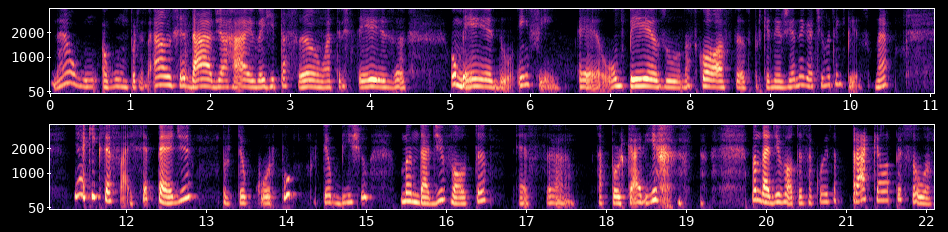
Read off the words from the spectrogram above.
né? Algum, algum por exemplo, a ansiedade, a raiva, a irritação, a tristeza, o medo, enfim, é, um peso nas costas, porque energia negativa tem peso, né? E aí o que, que você faz? Você pede pro teu corpo, pro teu bicho, mandar de volta essa, essa porcaria, mandar de volta essa coisa para aquela pessoa.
